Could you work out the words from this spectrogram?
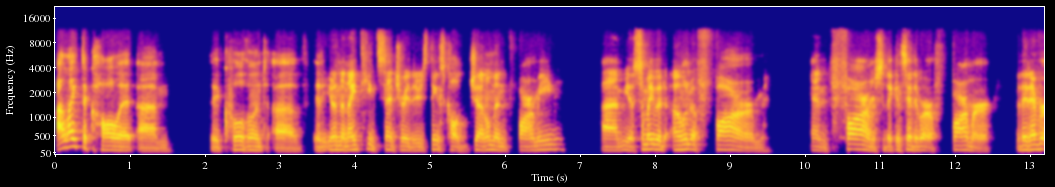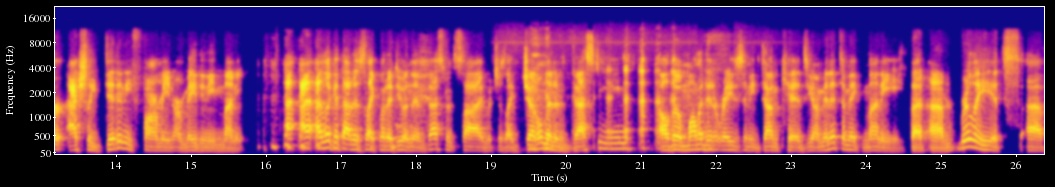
I like to call it um, the equivalent of, you know, in the 19th century, there's things called gentleman farming. Um, you know, somebody would own a farm and farm so they can say they were a farmer, but they never actually did any farming or made any money. I, I, look at that as like what I do on the investment side, which is like gentlemen investing. Although mama didn't raise any dumb kids, you know, I'm in it to make money, but um, really it's uh,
